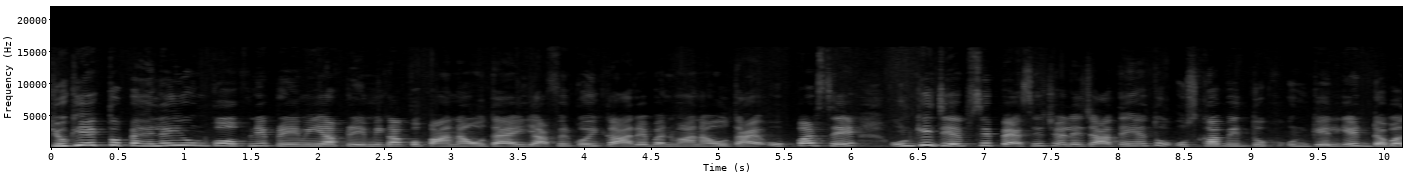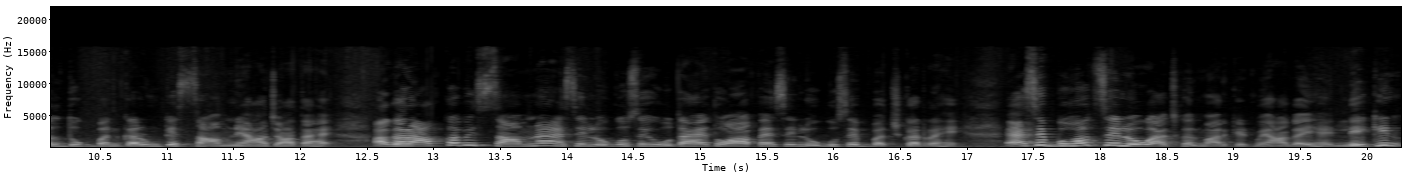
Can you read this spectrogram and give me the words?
क्योंकि एक तो पहले ही उनको अपने प्रेमी या प्रेमिका को पाना होता है या फिर कोई कार्य बनवाना होता है, ऊपर से उनकी जेब से पैसे चले जाते हैं तो उसका भी दुख उनके लिए डबल दुख बनकर उनके सामने आ जाता है। अगर आपका भी सामना ऐसे लोगों से होता है तो आप ऐसे लोगों से बच कर रहें। ऐसे बहुत से लोग आजकल मार्केट में आ गए हैं, लेकिन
